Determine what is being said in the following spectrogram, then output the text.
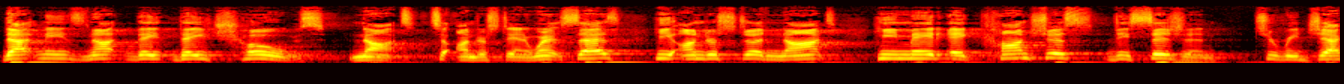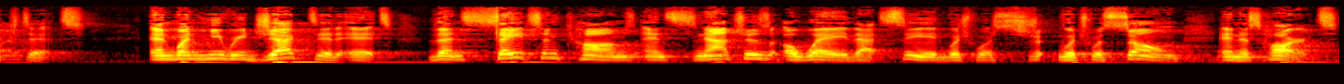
That means not they they chose not to understand. When it says he understood not, he made a conscious decision to reject it. And when he rejected it, then Satan comes and snatches away that seed which was, which was sown in his heart.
